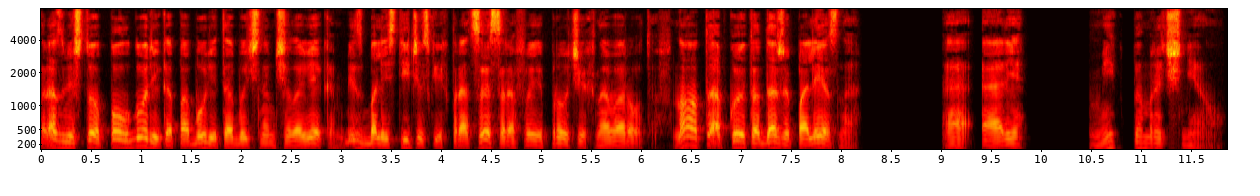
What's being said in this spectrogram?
Разве что полгодика побудет обычным человеком, без баллистических процессоров и прочих наворотов. Но тапку это даже полезно. А Ари? Миг помрачнел.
